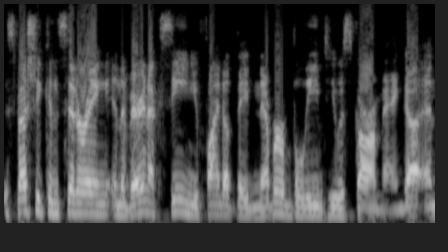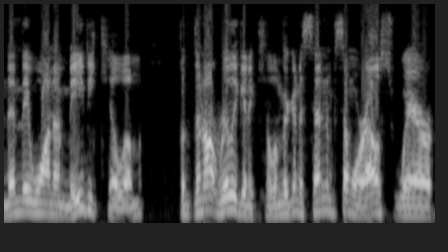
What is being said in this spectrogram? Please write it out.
especially considering in the very next scene you find out they never believed he was Scaramanga, and then they want to maybe kill him, but they're not really going to kill him. They're going to send him somewhere else where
